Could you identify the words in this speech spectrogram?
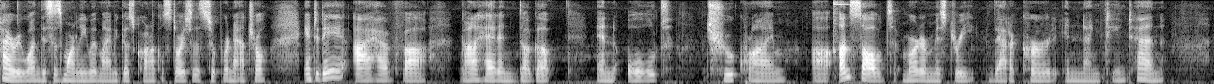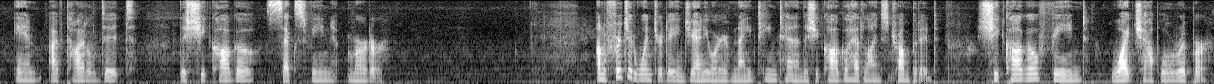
Hi everyone, this is Marlene with Miami Ghost Chronicle Stories of the Supernatural, and today I have uh, gone ahead and dug up an old true crime, uh, unsolved murder mystery that occurred in 1910, and I've titled it "The Chicago Sex Fiend Murder." On a frigid winter day in January of 1910, the Chicago headlines trumpeted Chicago Fiend Whitechapel Ripper.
